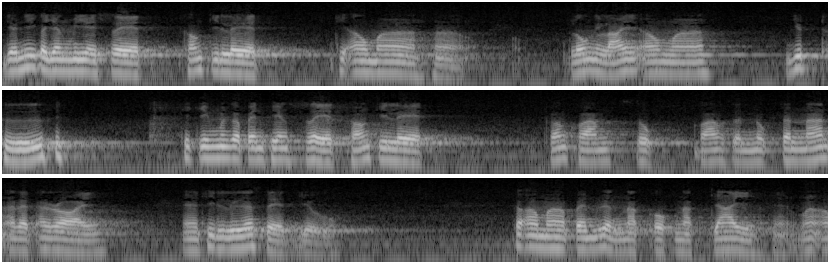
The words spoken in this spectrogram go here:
เดี๋ยวนี้ก็ยังมีไอเศษของกิเลสที่เอามาหลงไหลเอามายึดถือ ที่จริงมันก็เป็นเพียงเศษของกิเลสของความสุข ความสนุกสนานอร่อยอร่อยที่เหลือเศษอยู่ ก็เอามาเป็นเรื่องหนักอกหนักใจมาเอา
